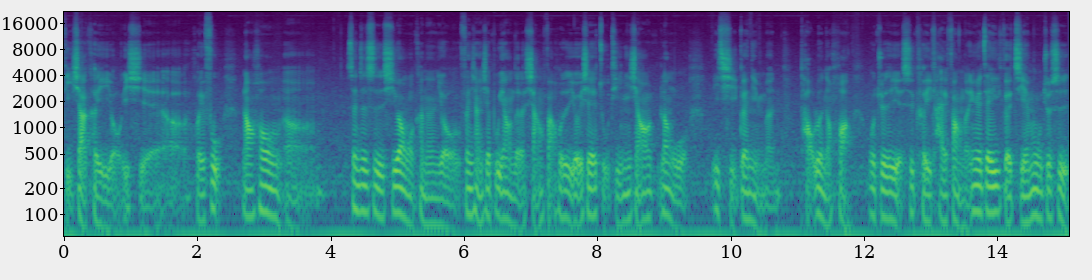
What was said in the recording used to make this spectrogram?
底下可以有一些呃回复，然后呃。甚至是希望我可能有分享一些不一样的想法，或者有一些主题你想要让我一起跟你们讨论的话，我觉得也是可以开放的。因为这一个节目就是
